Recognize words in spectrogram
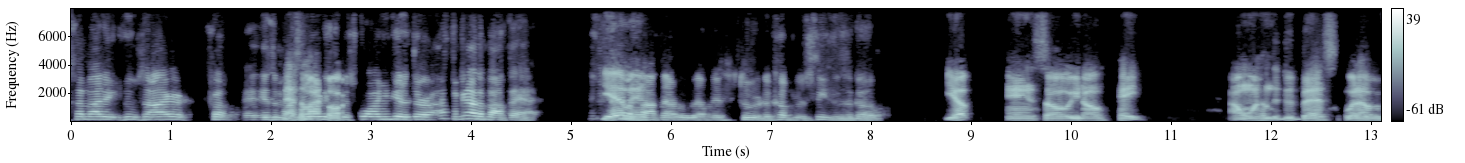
somebody who's hired from is a minority minor- from the squad, you get a third. I forgot about that. yeah, forgot man. about that rule that was instituted a couple of seasons ago. Yep. And so, you know, hey, I want him to do the best, whatever.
